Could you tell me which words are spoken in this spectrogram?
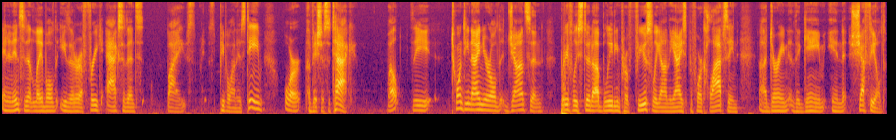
in an incident labeled either a freak accident by people on his team or a vicious attack. Well, the 29 year old Johnson briefly stood up, bleeding profusely on the ice before collapsing uh, during the game in Sheffield.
